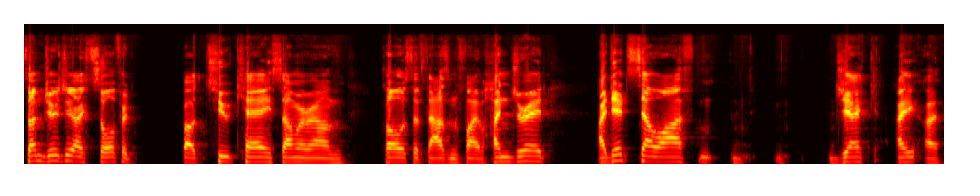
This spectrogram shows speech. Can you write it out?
Some jerseys I sold for about 2K, some around close to 1,500. I did sell off Jack I uh,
